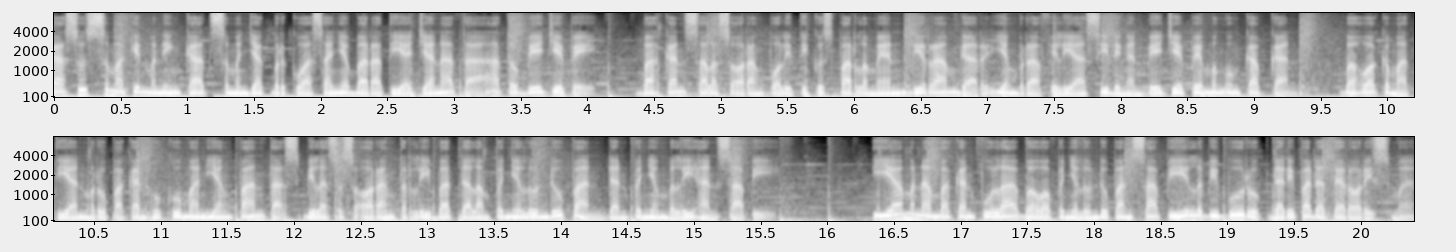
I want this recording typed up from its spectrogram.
Kasus semakin meningkat semenjak berkuasanya Bharatiya Janata atau BJP, bahkan salah seorang politikus parlemen di Ramgar yang berafiliasi dengan BJP mengungkapkan, bahwa kematian merupakan hukuman yang pantas bila seseorang terlibat dalam penyelundupan dan penyembelihan sapi. Ia menambahkan pula bahwa penyelundupan sapi lebih buruk daripada terorisme.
